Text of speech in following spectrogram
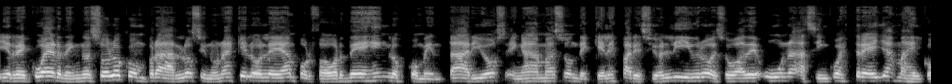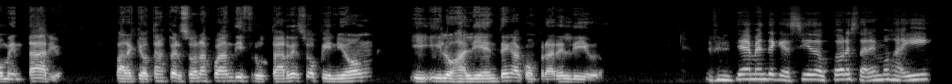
Y recuerden, no es solo comprarlo, sino una vez que lo lean, por favor dejen los comentarios en Amazon de qué les pareció el libro. Eso va de una a cinco estrellas más el comentario, para que otras personas puedan disfrutar de su opinión y, y los alienten a comprar el libro. Definitivamente que sí, doctor, estaremos ahí,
